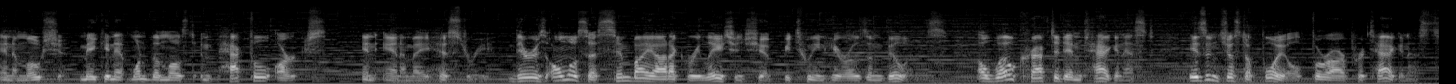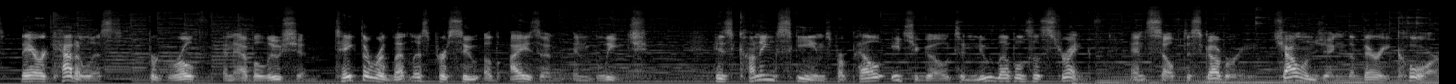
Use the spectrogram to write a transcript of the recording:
and emotion, making it one of the most impactful arcs in anime history. There is almost a symbiotic relationship between heroes and villains. A well crafted antagonist isn't just a foil for our protagonists, they are catalysts for growth and evolution. Take the relentless pursuit of Aizen in Bleach. His cunning schemes propel Ichigo to new levels of strength and self discovery, challenging the very core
